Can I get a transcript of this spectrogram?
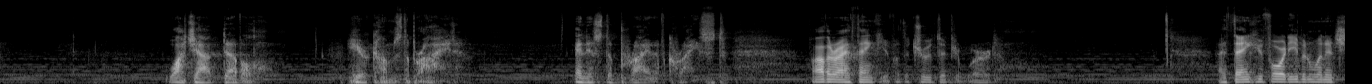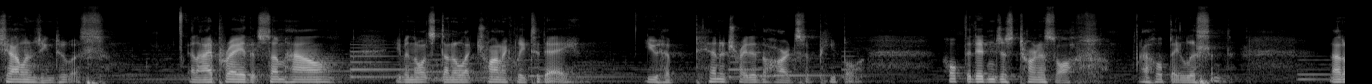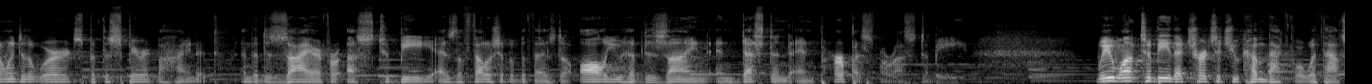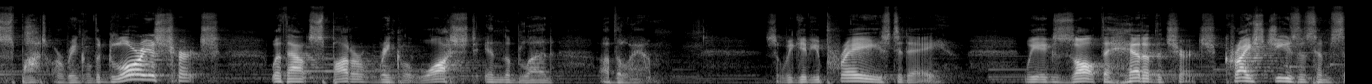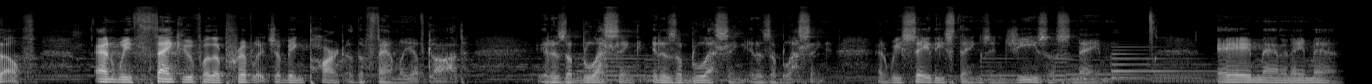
Watch out, devil. Here comes the bride. And it's the bride of Christ. Father, I thank you for the truth of your word. I thank you for it even when it's challenging to us. And I pray that somehow, even though it's done electronically today, you have penetrated the hearts of people. Hope they didn't just turn us off. I hope they listened, not only to the words, but the spirit behind it and the desire for us to be, as the fellowship of Bethesda, all you have designed and destined and purposed for us to be. We want to be that church that you come back for without spot or wrinkle, the glorious church without spot or wrinkle, washed in the blood of the Lamb. So we give you praise today. We exalt the head of the church, Christ Jesus Himself, and we thank you for the privilege of being part of the family of God. It is a blessing. It is a blessing. It is a blessing. And we say these things in Jesus' name. Amen and amen.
